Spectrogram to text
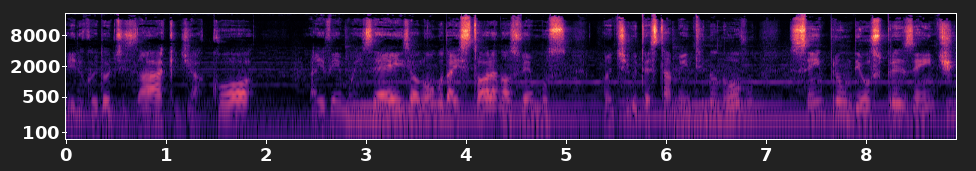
ele cuidou de Isaac, de Jacó, aí vem Moisés, e ao longo da história nós vemos no Antigo Testamento e no Novo sempre um Deus presente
